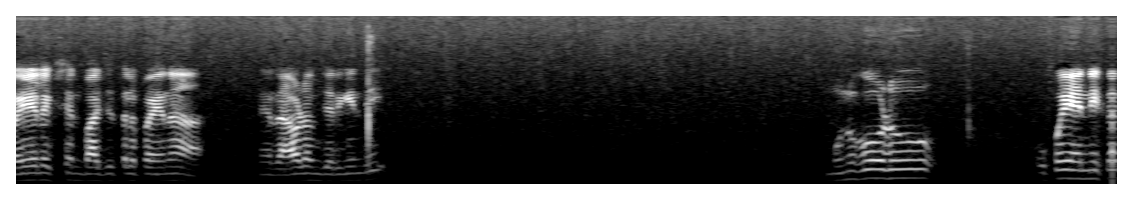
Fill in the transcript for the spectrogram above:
బై ఎలక్షన్ బాధ్యతల పైన నేను రావడం జరిగింది. మునుగోడు ఉప ఎన్నిక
